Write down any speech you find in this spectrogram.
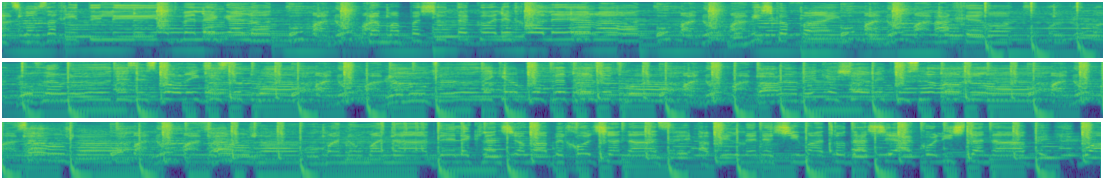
אומן. אצלו זכיתי להיות ולגלות אומן, אומן. כמה פשוט הכל יכול להיראות אומן, אומן. במשקפיים אומן, אומן. אחרות Mon frère, le désespoir n'existe pas. אומן, אומן. Le monde n'est qu'un pont très très étroit. אומן, אומן. Parle avec Hachem et tout s'arrangera. אומן, אומן. S'arrangera. אומן, אומן. S'arrangera. אומן אומנה, דלק לנשמה בכל שנה זה אוויר לנשימה, תודה שהכל השתנה ובוא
